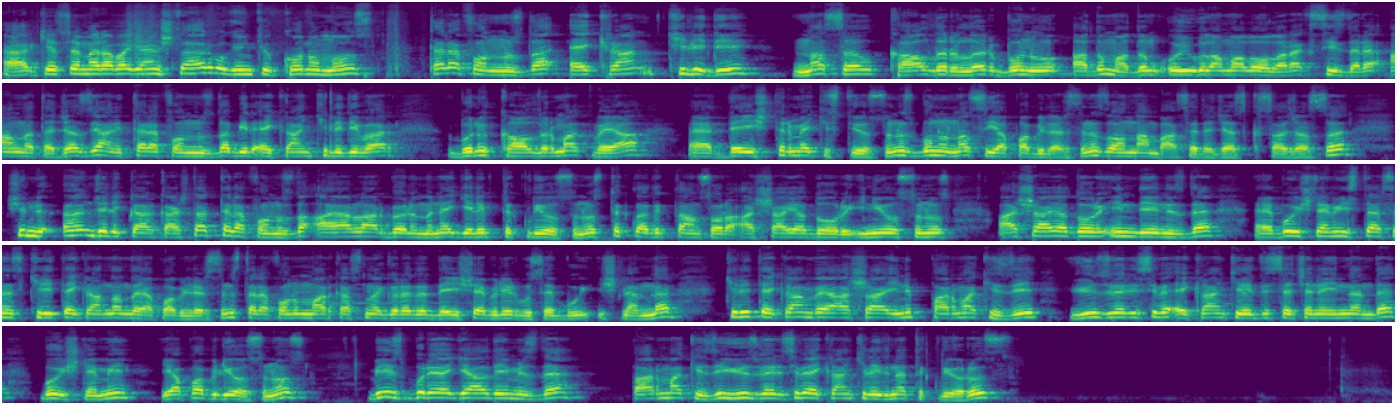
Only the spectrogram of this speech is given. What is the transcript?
Herkese merhaba gençler. Bugünkü konumuz telefonunuzda ekran kilidi nasıl kaldırılır bunu adım adım uygulamalı olarak sizlere anlatacağız. Yani telefonunuzda bir ekran kilidi var. Bunu kaldırmak veya e, değiştirmek istiyorsunuz. Bunu nasıl yapabilirsiniz? Ondan bahsedeceğiz kısacası. Şimdi öncelikle arkadaşlar telefonunuzda ayarlar bölümüne gelip tıklıyorsunuz. Tıkladıktan sonra aşağıya doğru iniyorsunuz. Aşağıya doğru indiğinizde e, bu işlemi isterseniz kilit ekrandan da yapabilirsiniz. Telefonun markasına göre de değişebilir bu bu işlemler. Kilit ekran veya aşağı inip parmak izi, yüz verisi ve ekran kilidi seçeneğinden de bu işlemi yapabiliyorsunuz. Biz buraya geldiğimizde parmak izi, yüz verisi ve ekran kilidine tıklıyoruz.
